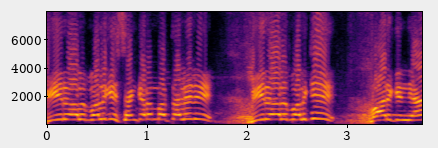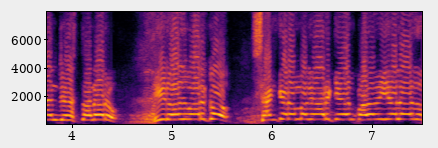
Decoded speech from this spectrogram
వీరాలు పలికి శంకరమ్మ తల్లిని వీరాలు పలికి వారికి న్యాయం చేస్తున్నారు. ఈ రోజు వరకు శంకరమ్మ గారికి ఏం పదవి ఇవ్వలేదు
